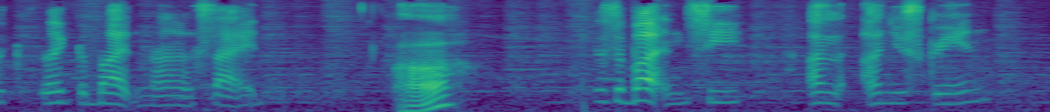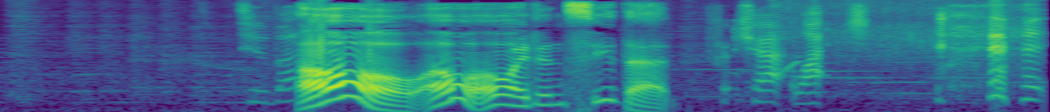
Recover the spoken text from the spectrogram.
Look, like the button on the side. Huh? There's a button. See on on your screen. Two buttons. Oh, oh, oh! I didn't see that. Try, watch.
